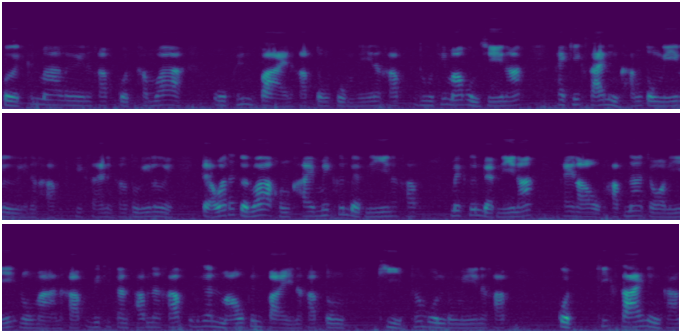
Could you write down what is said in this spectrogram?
เปิดขึ้นมาเลยนะครับ กดคำว่า Open File นะครับ ตรงปุ่มนี้นะครับ ดูที่เมาส์ผมชี้นะ ให้คลิกซ้ายหนึ่งครั้งตรงนี้เลยนะครับ คลิกซ้ายหนึ่งครั้งตรงนี้เลย แต่ว่าถ้าเกิดว่าของใครไม่ขึ้นแบบนี้นะครับ ไม่ขึ้นแบบนี้นะ ให้เราพับหน้าจอนี้ลงมานะครับ วิธีการพับนะครับเลื่อนเมาส์ขึ้นไปนะครับ ตรงขีดข้างบนตรงนี้นะครับ กดคลิกซ้ายหนึ่งครั้ง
